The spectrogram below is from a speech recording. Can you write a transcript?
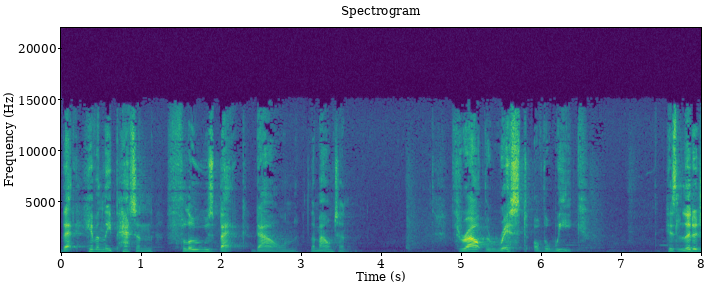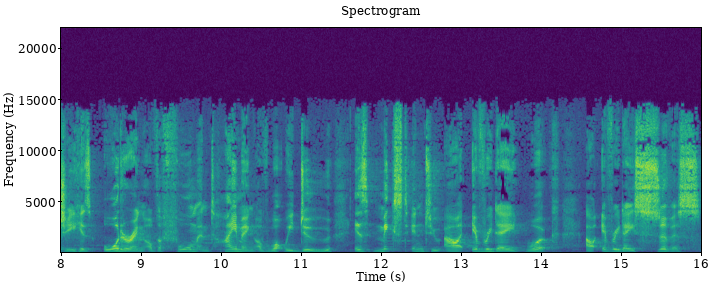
that heavenly pattern, flows back down the mountain. Throughout the rest of the week, his liturgy, his ordering of the form and timing of what we do, is mixed into our everyday work, our everyday service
